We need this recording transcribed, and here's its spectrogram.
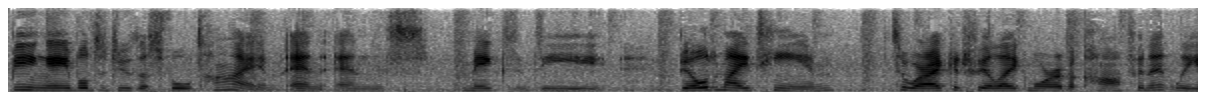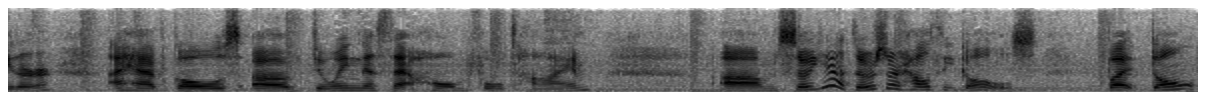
being able to do this full time and and make the build my team to where I could feel like more of a confident leader. I have goals of doing this at home full time. Um, so yeah, those are healthy goals, but don't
